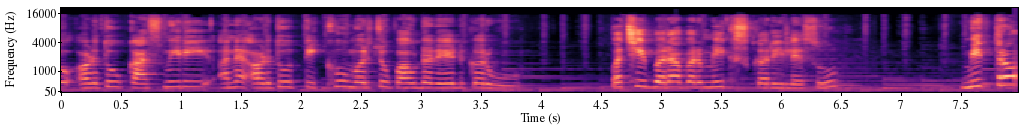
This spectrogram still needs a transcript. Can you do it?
તો અડધું કાશ્મીરી અને અડધું તીખું મરચું પાવડર એડ કરવું. પછી બરાબર મિક્સ કરી લેશું. મિત્રો,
